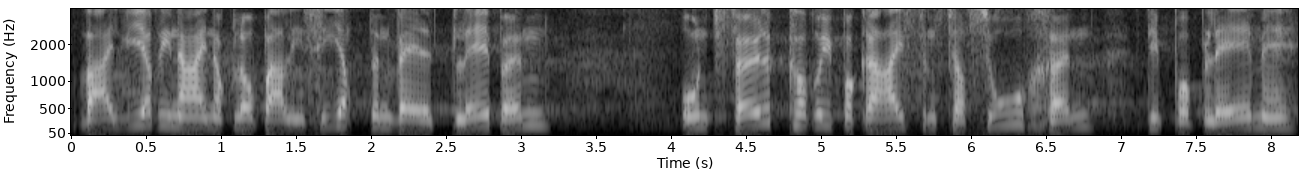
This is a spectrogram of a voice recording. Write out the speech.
weil wir in einer globalisierten Welt leben und völkerübergreifend versuchen, die Probleme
